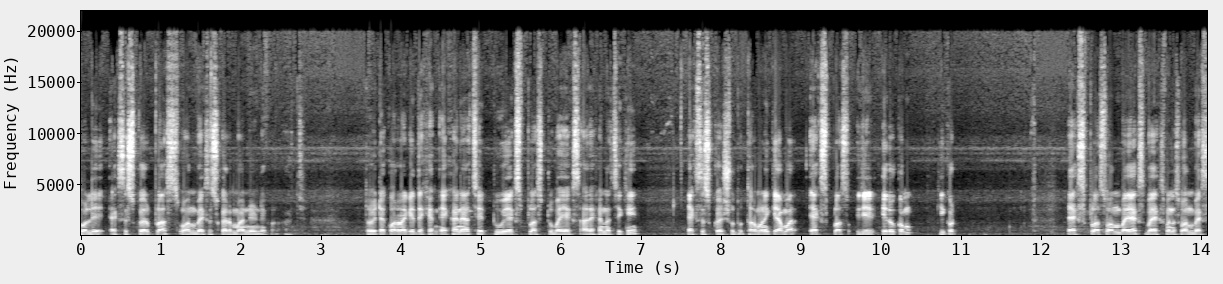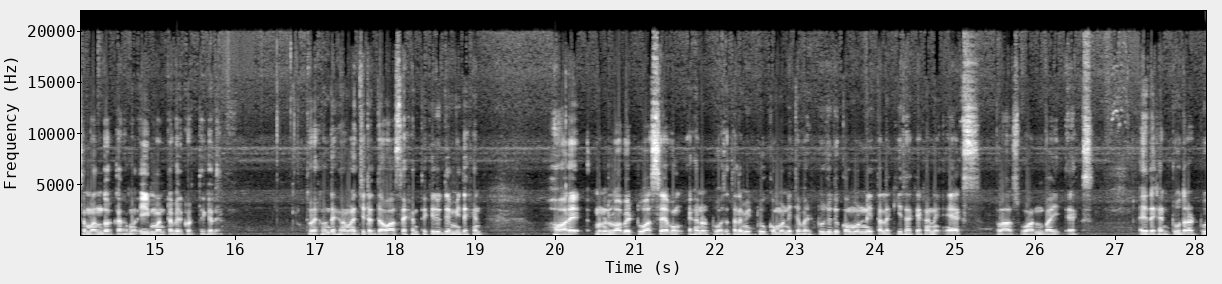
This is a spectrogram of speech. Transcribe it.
হলে x square plus one by x স্কোয়ারের মান নির্ণয় করো। আচ্ছা। তো এটা করার আগে দেখেন, এখানে আছে two x plus two by x আর এখানে আছে কি এক্স স্কোয়ার শুধু। তার মানে কি আমার এক্স প্লাস যে এরকম কী কর x plus one by x বা এক্স মাইনাস ওয়ান বাই এক্সের মান দরকার আমার, এই মানটা বের করতে গেলে। তো এখন দেখেন, আমার যেটা দেওয়া আছে, এখান থেকে যদি আমি দেখেন হরে মানে লবে টু আছে এবং এখানেও টু আছে। তাহলে আমি টু কমন নিতে পারি। টু যদি কমন নিই, তাহলে কী থাকে এখানে? X plus one by x এই দেখেন টু দ্বারা টু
